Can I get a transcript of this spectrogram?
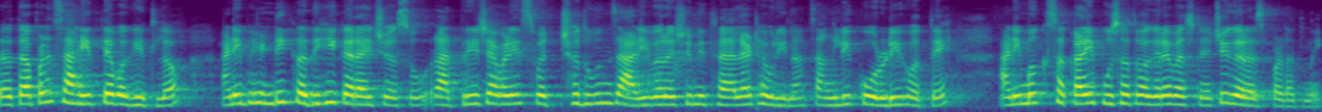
तर आता आपण साहित्य बघितलं. आणि भेंडी कधीही करायची असो रात्रीच्या वेळी स्वच्छ धुवून जाळीवर अशी निथळायला ठेवली ना चांगली कोरडी होते आणि मग सकाळी पुसत वगैरे बसण्याची गरज पडत नाही.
